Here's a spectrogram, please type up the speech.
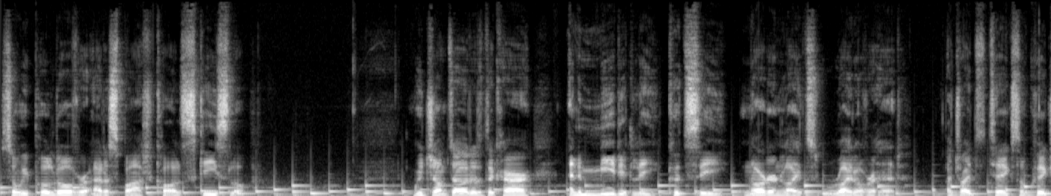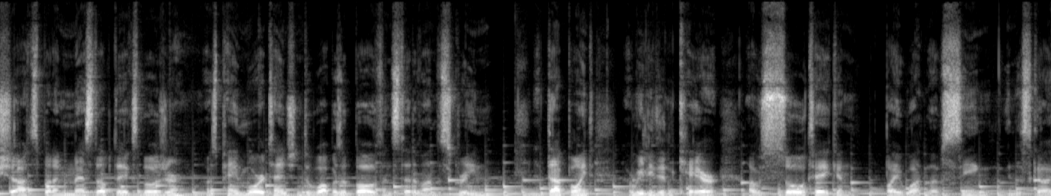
so we pulled over at a spot called Ski Slope. We jumped out of the car and immediately could see northern lights right overhead. I tried to take some quick shots, but I messed up the exposure. I was paying more attention to what was above instead of on the screen. At that point, I really didn't care. I was so taken by what I was seeing in the sky.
